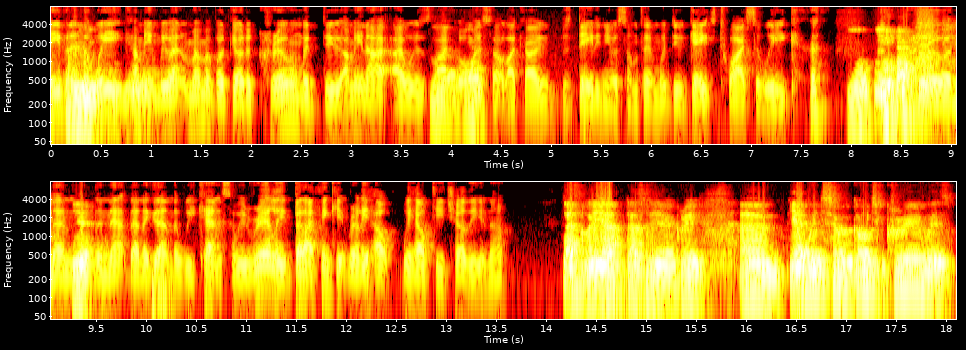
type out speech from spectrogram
And even in the week, I mean, we went. Remember, we'd go to Crewe and we'd do. I mean, I, I was like Yeah. almost felt like I was dating you or something. We'd do gates twice a week, Yeah. Crewe, and then Yeah. the net, then again the weekend. So we really, but I think it really helped. We helped each other, you know. Definitely, yeah, definitely I agree. Um, yeah, we'd, so we go to Crewe with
